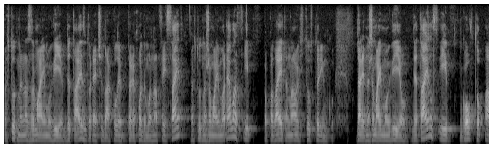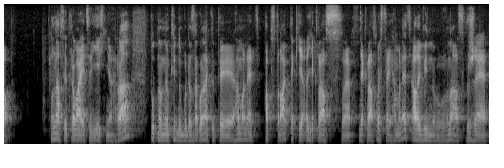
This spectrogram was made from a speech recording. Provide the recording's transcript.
Ось тут ми нажимаємо View Details. До речі, да, коли переходимо на цей сайт, ось тут нажимаємо Rewards і попадаєте на ось цю сторінку. Далі нажимаємо View Details і Go to App. У нас відкривається їхня гра. Тут нам необхідно буде законектити гаманець Abstract, як якраз, е, якраз ось цей гаманець, але він в нас вже,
